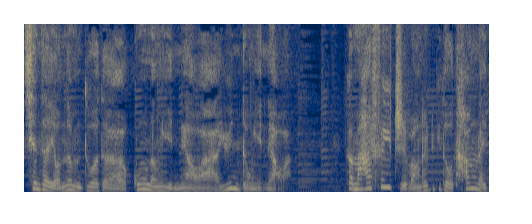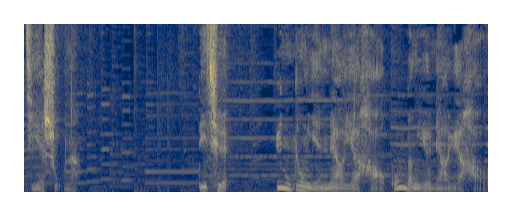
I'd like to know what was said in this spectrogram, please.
现在有那么多的功能饮料啊、运动饮料啊，干嘛还非指望着绿豆汤来解暑呢？的确，运动饮料也好，功能饮料也好。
